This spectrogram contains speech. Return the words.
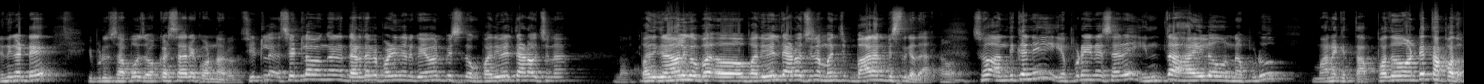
ఎందుకంటే ఇప్పుడు సపోజ్ ఒక్కసారే కొన్నారు. సెటిల్ సెటిల్ అవ్వగానే దడదడ పడింది అనుకో ఏమనిపిస్తుంది? ఒక పదివేలు తేడా వచ్చినా. పది గ్రాములకు పదివేలు తేడా వచ్చినా మంచి బాధ అనిపిస్తుంది కదా. సో అందుకని ఎప్పుడైనా సరే ఇంత హైలో ఉన్నప్పుడు మనకి తప్పదు అంటే తప్పదు.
